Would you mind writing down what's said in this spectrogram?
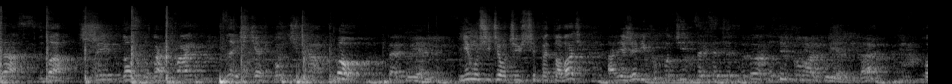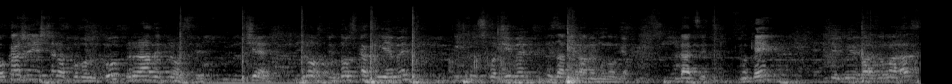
Raz, dwa, trzy, doskok, fajn, zejście, podcina, bo petujemy. Nie musicie oczywiście petować, ale jeżeli po podcince chcecie spetować, to tylko markujemy, tak? Pokażę jeszcze raz powolutku, prawy prosty, cię, prosty, doskakujemy i tu schodzimy i zabieramy mu nogę. It, ok? Dziękuję bardzo, Maras.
